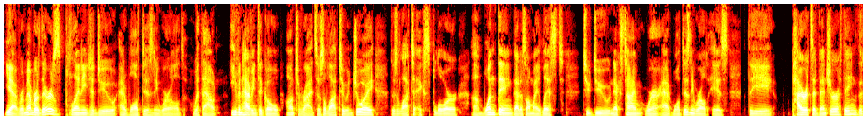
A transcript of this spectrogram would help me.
Yeah, remember, there is plenty to do at Walt Disney World without even having to go onto rides. There's a lot to enjoy, there's a lot to explore. Um, one thing that is on my list to do next time we're at Walt Disney World is the Pirates Adventure thing. They're,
